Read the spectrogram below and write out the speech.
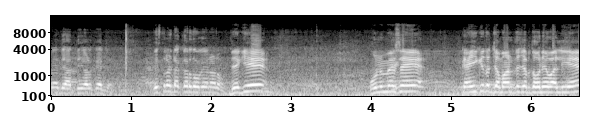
देहाती किस तरह टक्कर दोगे इन्होंने देखिए, उनमें से कहीं की तो जमानतें जब्त होने वाली है,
